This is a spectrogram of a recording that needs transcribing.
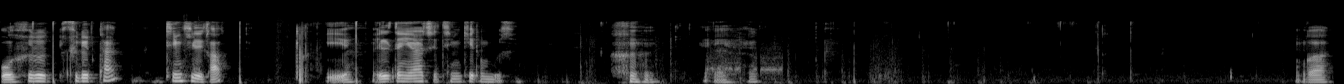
오, 수류, 수류탄? 팀킬각? 이, 1등 해야지, 팀킬은 무슨. 에 뭔가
